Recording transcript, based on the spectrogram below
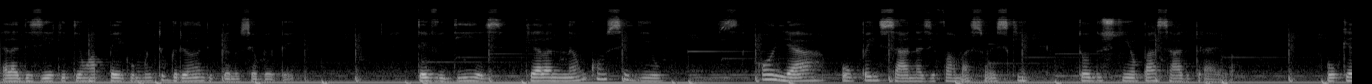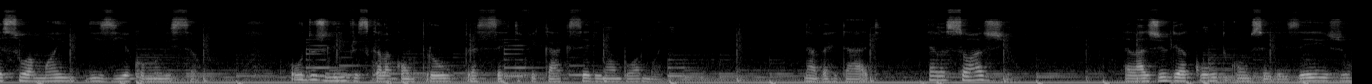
Ela dizia que tinha um apego muito grande pelo seu bebê. Teve dias que ela não conseguiu olhar ou pensar nas informações que todos tinham passado para ela, ou que a sua mãe dizia como lição, ou dos livros que ela comprou para se certificar que seria uma boa mãe. Na verdade, ela só agiu. Ela agiu de acordo com o seu desejo,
